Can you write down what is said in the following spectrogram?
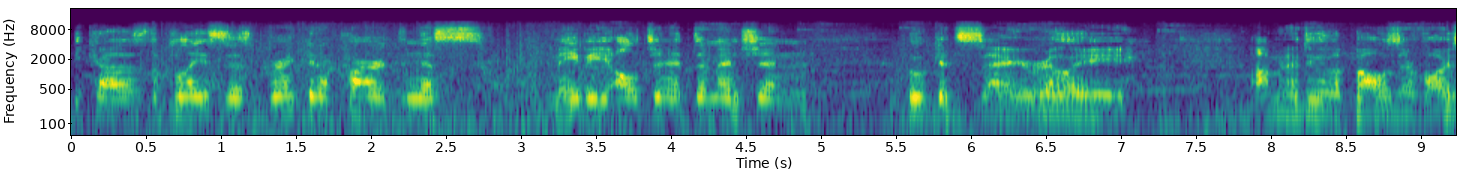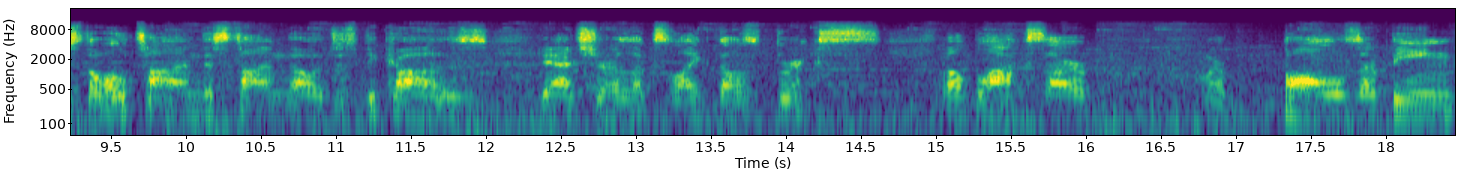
because the place is breaking apart in this maybe alternate dimension. Who could say, really? I'm gonna do the Bowser voice the whole time this time, though, just because. Yeah, it sure looks like those bricks, well, blocks are, or balls are being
